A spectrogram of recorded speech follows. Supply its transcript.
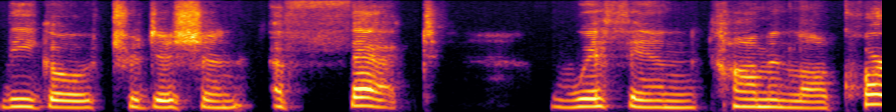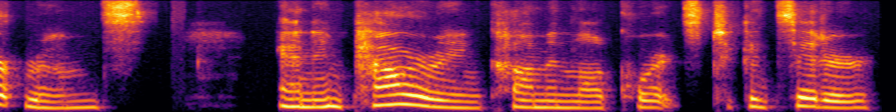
legal tradition effect within common law courtrooms, and empowering common law courts to consider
